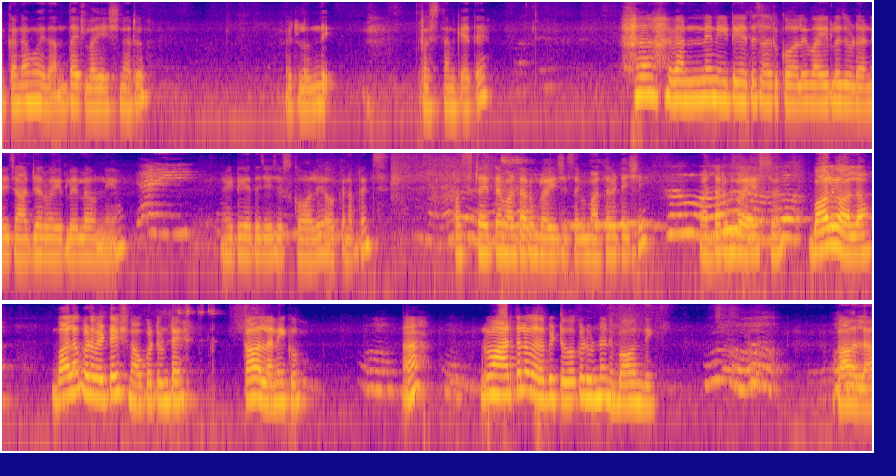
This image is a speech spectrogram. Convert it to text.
ఇక్కడేమో ఇదంతా ఇట్లా చేసినారు. ఇట్లుంది ప్రస్తుతానికైతే. ఇవన్నీ నీట్గా అయితే చదువుకోవాలి వైర్లు చూడండి చార్జర్ వైర్లు ఎలా ఉన్నాయో. నీట్గా అయితే చేసేసుకోవాలి. ఓకేనా ఫ్రెండ్స్? ఫస్ట్ అయితే వంట రూమ్లో వేసేసావి మడత పెట్టేసి. వంట రూమ్లో వేస్తాను బాల్ కావాలా? బాల్ ఒకటి పెట్టేసిన ఒకటి ఉంటే. కావాలా నీకు? నువ్వు ఆడతలేవు కదా బిట్టు ఒకటి ఉండని బాగుంది. కావాలా?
